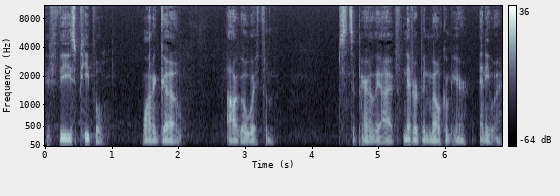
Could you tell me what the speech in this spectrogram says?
If these people want to go, I'll go with them. Since apparently I've never been welcome here anyway.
